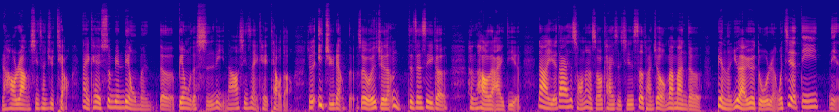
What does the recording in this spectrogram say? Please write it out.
然后让新生去跳，那也可以顺便练我们的编舞的实力，然后新生也可以跳到，就是一举两得。所以我就觉得，嗯，这真是一个很好的 idea。那也大概是从那个时候开始，其实社团就有慢慢的。变了越来越多人，我记得第一年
